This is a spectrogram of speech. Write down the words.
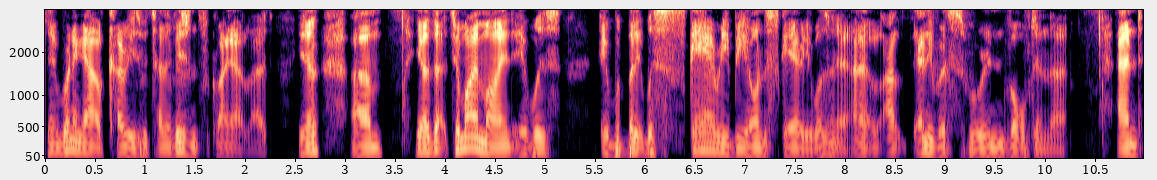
they're running out of curries with televisions for crying out loud. You know, um, you know that to my mind it was it, but it was scary beyond scary, wasn't it? I, I, any of us who were involved in that. And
